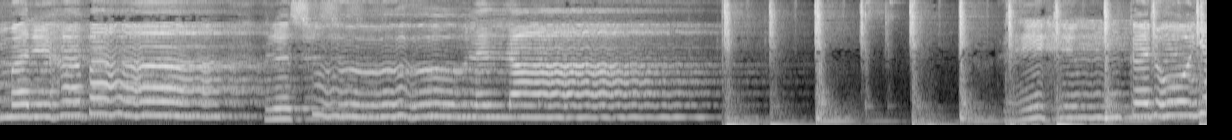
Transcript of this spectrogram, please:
مرحبا رسول اللہ۔ رحم کرو یا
